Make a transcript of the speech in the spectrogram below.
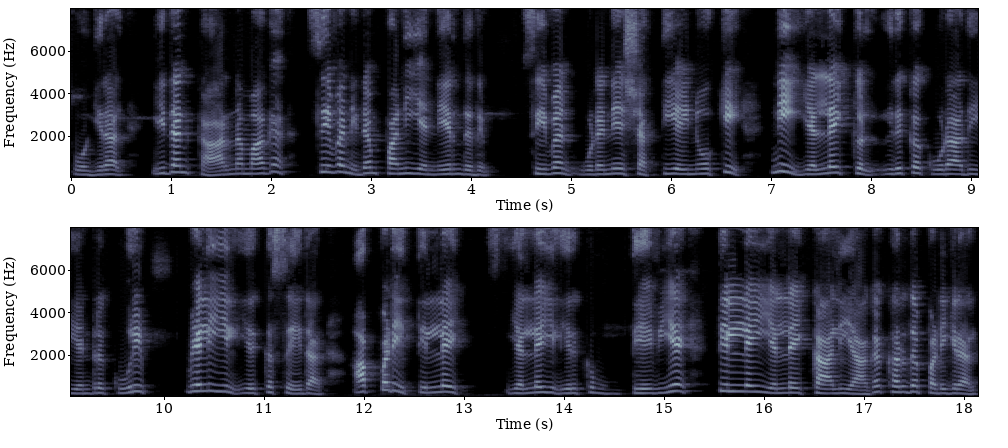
போகிறாள். இதன் காரணமாக சிவனிடம் பணிய நேர்ந்தது. சிவன் உடனே சக்தியை நோக்கி நீ எல்லைக்குள் இருக்கக்கூடாது என்று கூறி வெளியில் இருக்க செய்தார். அப்படி தில்லை எல்லையில் இருக்கும் தேவியே தில்லை எல்லை காலியாக கருதப்படுகிறாள்.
